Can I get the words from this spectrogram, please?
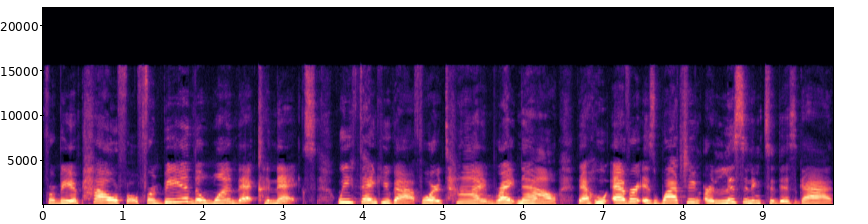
for being powerful, for being the one that connects. We thank you, God, for a time right now that whoever is watching or listening to this, God,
